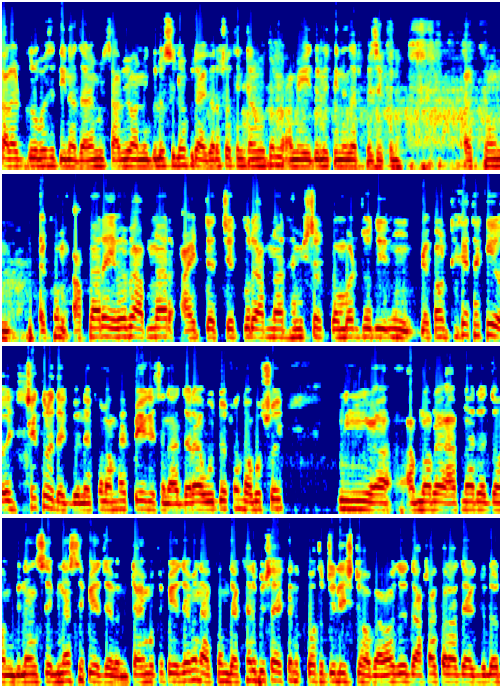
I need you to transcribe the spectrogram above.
কালেক্ট করে বসে তিন হাজার। আমি চাবি অনেকগুলো ছিল প্রায় এগারোশো তিনটার মতন। আমি এই জন্য তিন হাজার পেয়েছি এখানে। এখন এখন আপনারা এভাবে আপনার আইটা চেক করে আপনার হ্যামস্টার কম্বার যদি অ্যাকাউন্ট থেকে থাকে চেক করে দেখবেন। এখন আপনার পেয়ে গেছেন। আর যারা উইডো অবশ্যই উম, আপনারা আপনারা যখন বিনান্সে বিনান্সে পেয়ে যাবেন টাইম মতো পেয়ে যাবেন। এখন দেখার বিষয় এখানে কতটি লিস্ট হবে? আমার যদি আশা করা যায় এক ডলার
